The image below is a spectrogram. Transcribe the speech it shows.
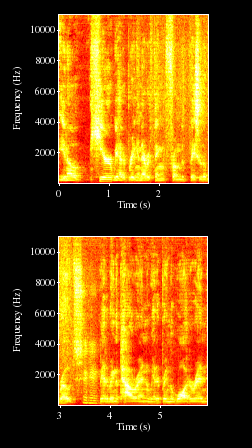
You know, here we had to bring in everything from the basically the roads. Mm-hmm. We had to bring the power in. We had to bring the water in.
